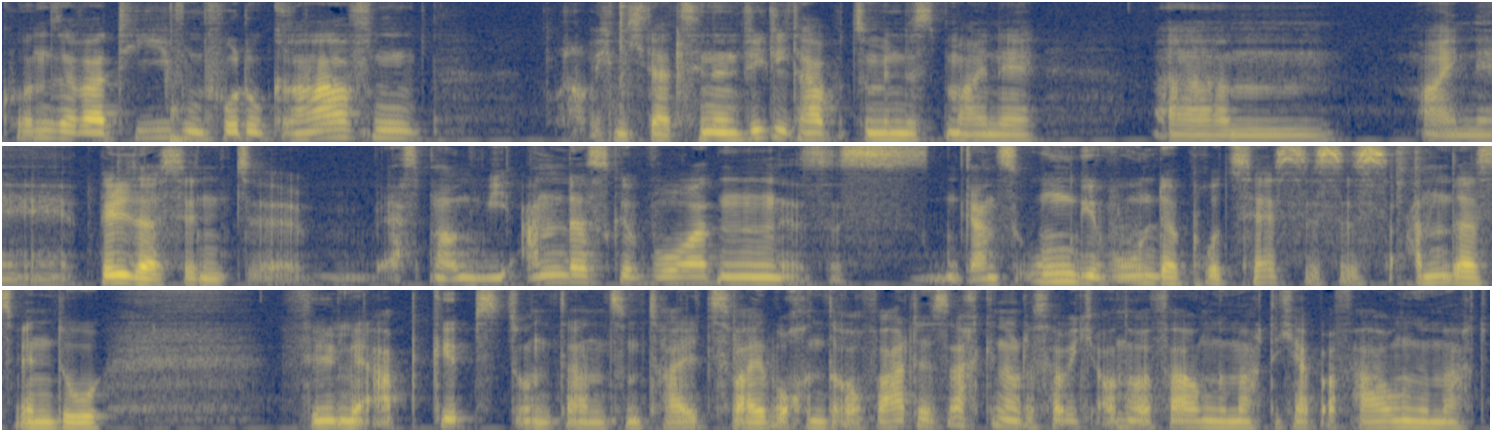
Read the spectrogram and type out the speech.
konservativen Fotografen oder ob ich mich da jetzt hin entwickelt habe, zumindest meine, ähm, meine Bilder sind äh, erstmal irgendwie anders geworden. Es ist ein ganz ungewohnter Prozess. Es ist anders, wenn du Filme abgibst und dann zum Teil zwei Wochen darauf wartest. Ach genau, das habe ich auch noch Erfahrungen gemacht. Ich habe Erfahrungen gemacht,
